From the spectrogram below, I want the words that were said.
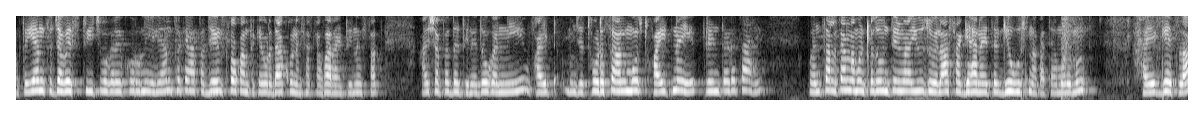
आता यांचं ज्यावेळेस स्टिच वगैरे करून येईल यांचं काय आता जेंट्स लोकांचं काय एवढं दाखवण्यासारख्या व्हरायटी नसतात. अशा पद्धतीने दोघांनी व्हाईट म्हणजे थोडंसं ऑलमोस्ट व्हाईट नाही प्रिंटेडच आहे. पण चला त्यांना म्हटलं दोन तीन वेळा यूज होईल असा घ्या नाही तर घेऊच नका. त्यामुळे मग हा एक घेतला.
